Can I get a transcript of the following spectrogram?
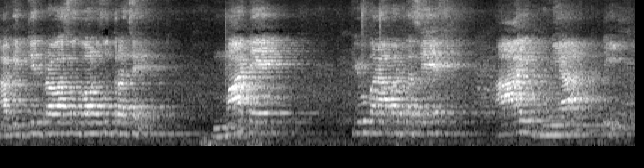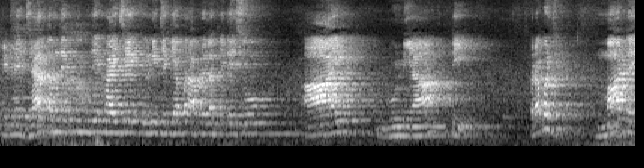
આ વિદ્યુત પ્રવાહ શોધવાનું સૂત્ર છે. માટે Q બરાબર થશે I ગુણ્યા T એટલે જ્યાં તમને Q દેખાય છે Q ની જગ્યા પર આપણે લખી દઈશું I ગુણ્યા T બરાબર છે? માટે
